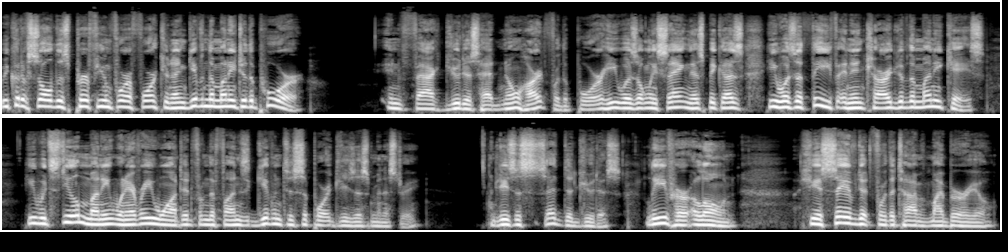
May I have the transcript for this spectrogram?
We could have sold this perfume for a fortune and given the money to the poor. In fact, Judas had no heart for the poor. He was only saying this because he was a thief and in charge of the money case. He would steal money whenever he wanted from the funds given to support Jesus' ministry. Jesus said to Judas, Leave her alone. She has saved it for the time of my burial.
